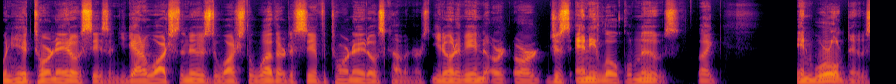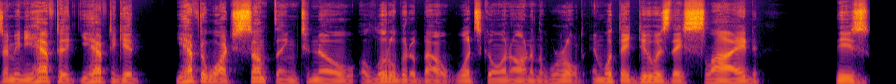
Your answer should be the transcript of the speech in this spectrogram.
when you hit tornado season you got to watch the news to watch the weather to see if a tornado's coming or you know what i mean or or just any local news like in world news i mean you have to you have to get you have to watch something to know a little bit about what's going on in the world and what they do is they slide these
